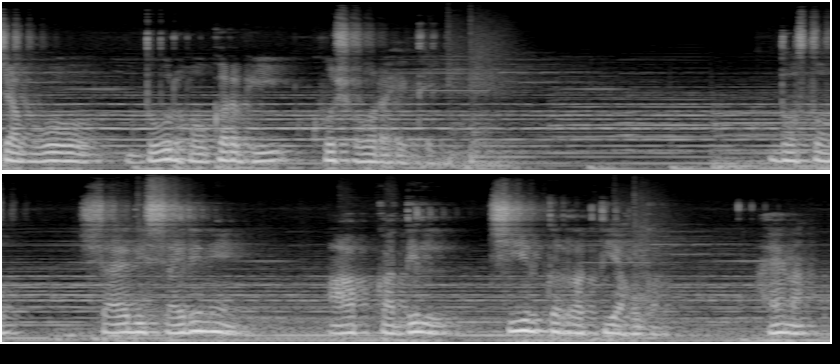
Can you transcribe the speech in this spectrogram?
जब वो दूर होकर भी खुश हो रहे थे। दोस्तों, शायद इस शायरी ने आपका दिल चीर कर रख दिया होगा, है ना?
